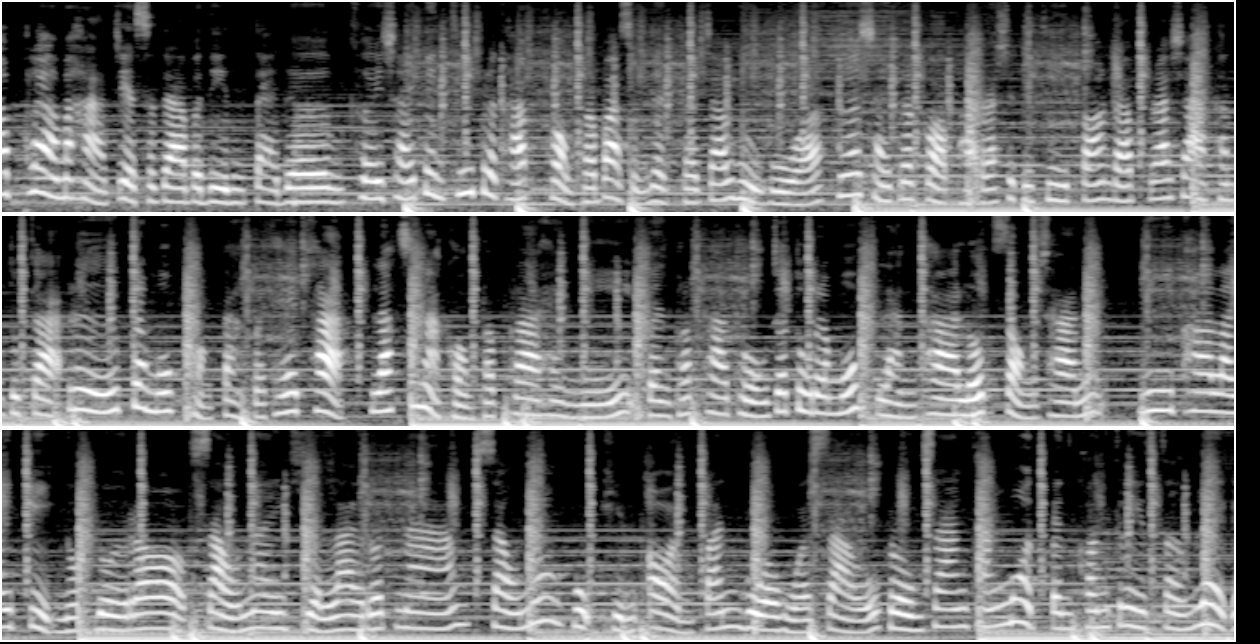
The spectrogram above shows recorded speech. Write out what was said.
พระพรามหาเจษฎาบดินแต่เดิมเคยใช้เป็นที่ประทับของพระบาทสมเด็จพระเจ้าอยู่หัว เพื่อใช้ประกอบพระราชพิธีต้อนรับราชอาคันตุกะ หรือประมุขของต่างประเทศค่ะ ลักษณะของพระพราแห่งนี้ เป็นพระพราโถงจตุรมุขหลังคาลดสองชั้น มีพาลัยปีกนกโดยรอบ เสาในเขียนลายรดน้ำ เสานอกปุหินอ่อน ปั้นบัวหัวเสา โครงสร้างทั้งหมดเป็นคอนกรีตเสริมเหล็ก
